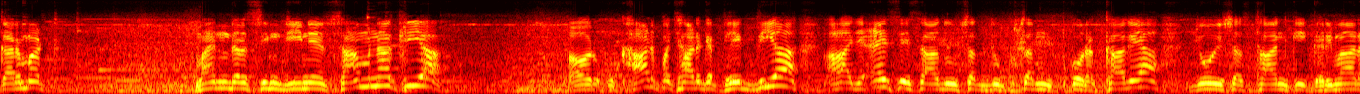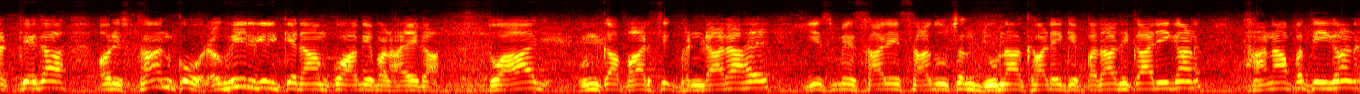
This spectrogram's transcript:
कर्मठ महेंद्र सिंह जी ने सामना किया। और उखाड़ पछाड़ के फेंक दिया। आज ऐसे साधु संत संत को रखा गया, जो इस स्थान की गरिमा रखेगा और स्थान को रघुवीर गिरी के नाम को आगे बढ़ाएगा। तो आज उनका वार्षिक भंडारा है, जिसमें सारे साधु संत, जूना अखाड़े के पदाधिकारीगण, थानापतिगण,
